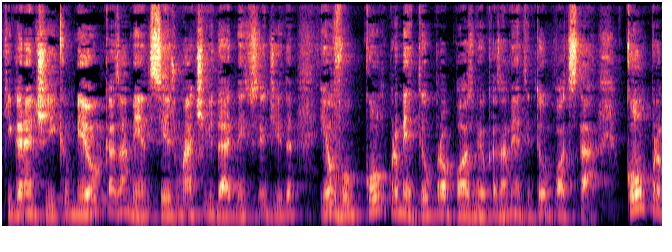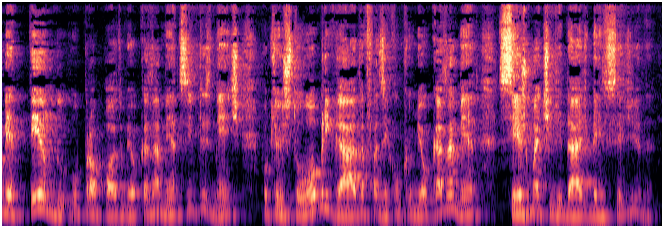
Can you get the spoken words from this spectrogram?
que garantir que o meu casamento seja uma atividade bem sucedida, eu vou comprometer o propósito do meu casamento. Então, eu posso estar comprometendo o propósito do meu casamento simplesmente porque eu estou obrigado a fazer com que o meu casamento seja uma atividade bem sucedida.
